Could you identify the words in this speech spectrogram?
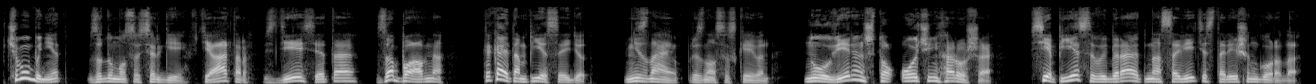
«Почему бы нет?» — задумался Сергей. «В театр? Здесь? Это забавно. Какая там пьеса идет?» «Не знаю», — признался Скейвен но уверен, что очень хорошая. Все пьесы выбирают на совете старейшин города.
